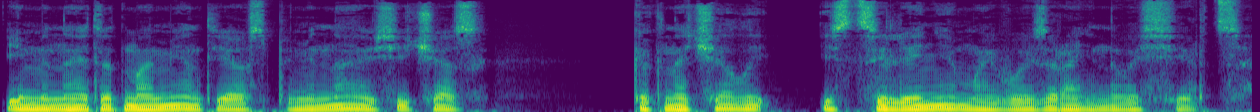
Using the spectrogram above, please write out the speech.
Именно этот момент я вспоминаю сейчас как начало исцеления моего израненного сердца.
